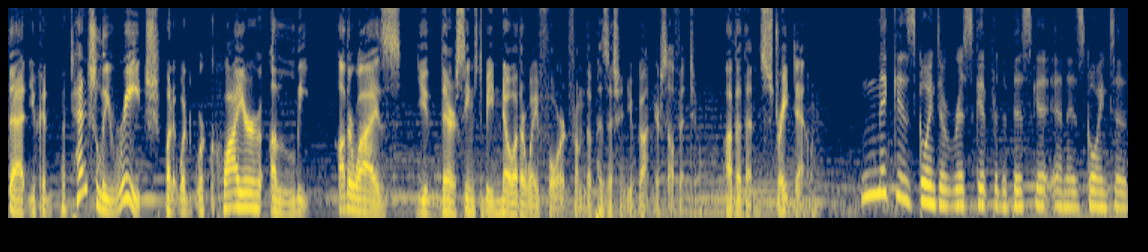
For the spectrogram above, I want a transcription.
that you could potentially reach, but it would require a leap. Otherwise, you, there seems to be no other way forward from the position you've gotten yourself into, other than straight down. Mick is going to risk it for the biscuit and is going to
